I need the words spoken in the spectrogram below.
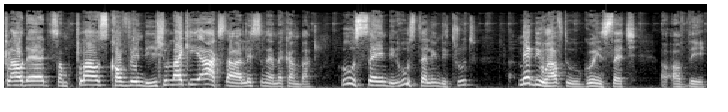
clouded, some clouds covering the issue, like he asked our listener, Mekamba who's saying the, who's telling the truth. Maybe we have to go in search of the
